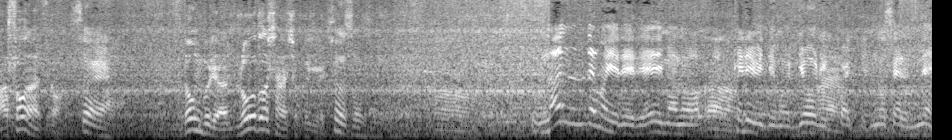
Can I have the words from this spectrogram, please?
はあそうなんですか。そうや。どんぶりは労働者の食事。そうそうそう。何でも入れる今のうん。テレビでも料理こうやって載せるね。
